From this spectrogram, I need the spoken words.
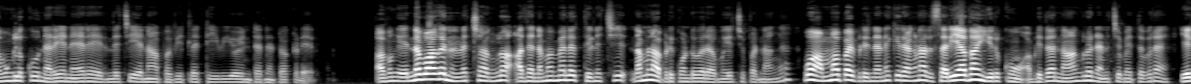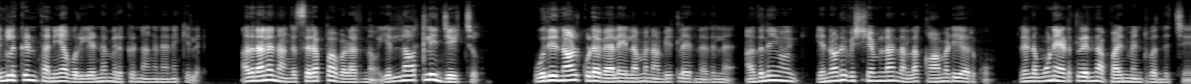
அவங்களுக்கும் நிறைய நேரம் இருந்துச்சு. ஏன்னா அப்போ வீட்டில் டிவியோ இன்டர்நெட்டோ கிடையாது. அவங்க என்னவாக நினைச்சாங்களோ அதை நம்ம மேலே திணிச்சு நம்மளை அப்படி கொண்டு வர முயற்சி பண்ணாங்க. ஓ அம்மா அப்பா இப்படி நினைக்கிறாங்கன்னா அது சரியாக தான் இருக்கும். அப்படிதான் நாங்களும் நினச்சோமே தவிர எங்களுக்குன்னு தனியாக ஒரு எண்ணம் இருக்குன்னு நாங்கள் நினைக்கல. அதனால நாங்கள் சிறப்பாக வளர்ந்தோம். எல்லாத்துலேயும் ஜெயிச்சோம். ஒரு நாள் கூட வேலை இல்லாமல் நான் வீட்டில் இருந்ததில்லை. அதுலேயும் என்னோட விஷயம்லாம் நல்லா காமெடியாக இருக்கும். ரெண்டு மூணு இடத்துலேருந்து அப்பாயின்மெண்ட் வந்துச்சு.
